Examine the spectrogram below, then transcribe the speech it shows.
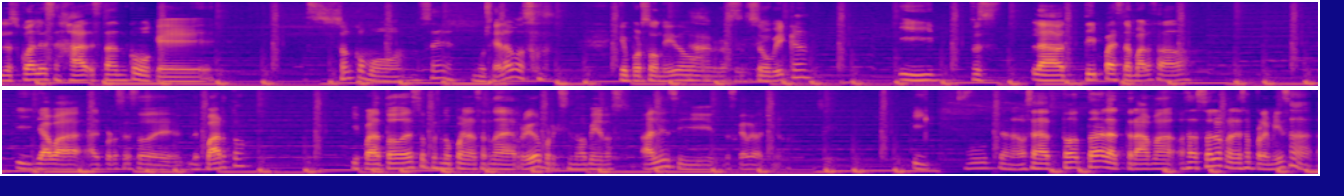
Los cuales ajá, están como que. Son como, no sé, murciélagos. que por sonido Ah, así, se sí. ubican. Y pues la tipa está embarazada. Y ya va al proceso de, de parto. Y para todo esto, pues no pueden hacer nada de ruido porque si no vienen los aliens y descarga la chingada. Y puta, o sea, to- toda la trama, o sea, solo con esa premisa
